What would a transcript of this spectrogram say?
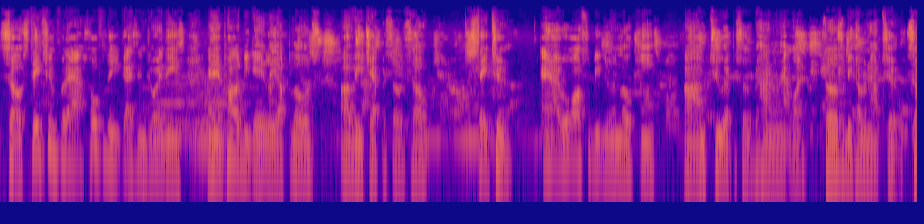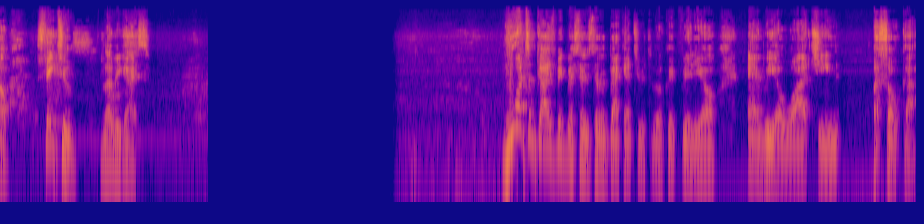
So stay tuned for that. Hopefully, you guys enjoy these, and it'll probably be daily uploads of each episode, so stay tuned. And I will also be doing Loki, um, two episodes behind on that one. So those will be coming out too. So stay tuned. Love you guys. What's up, guys? Big Bear Seven back at you with a real quick video, and we are watching Ahsoka.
